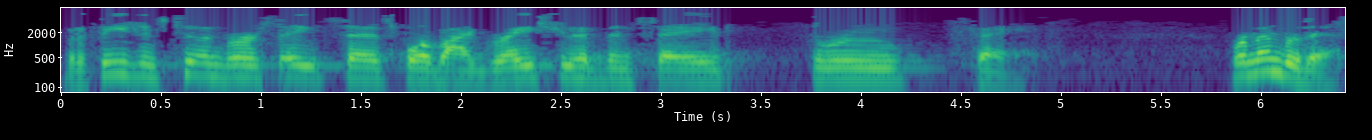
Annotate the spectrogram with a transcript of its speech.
But Ephesians 2 and verse 8 says, For by grace you have been saved through faith. Remember this.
